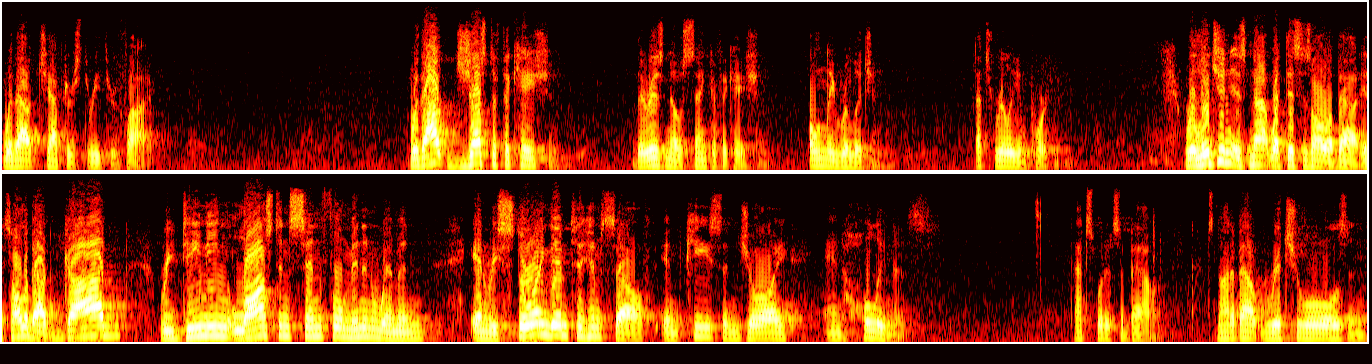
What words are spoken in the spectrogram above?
without chapters 3 through 5. Without justification, there is no sanctification, only religion. That's really important. Religion is not what this is all about. It's all about God redeeming lost and sinful men and women and restoring them to himself in peace and joy and holiness. That's what it's about. It's not about rituals and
